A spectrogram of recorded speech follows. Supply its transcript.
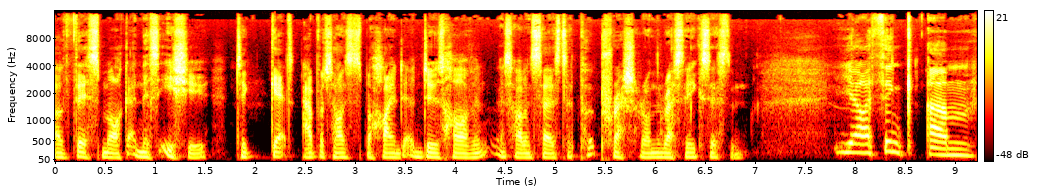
of this market and this issue to get advertisers behind it and do as Harvin, as Harvin says, to put pressure on the rest of the ecosystem? Yeah, I think um,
